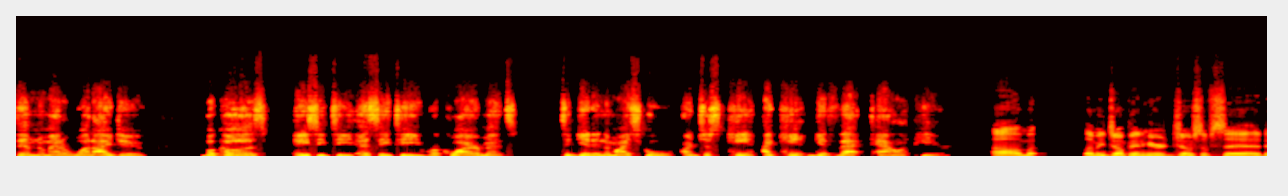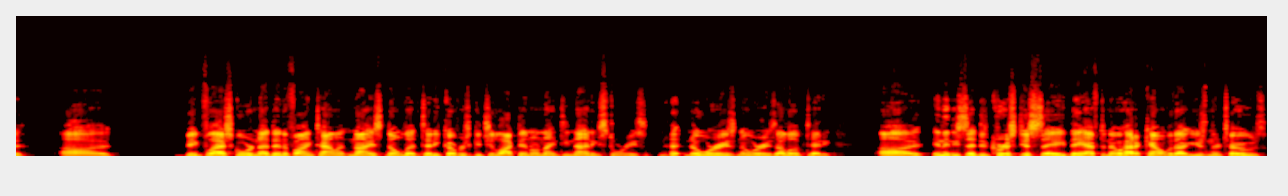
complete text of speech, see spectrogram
them no matter what I do because ACT, SAT requirements to get into my school I just can't I can't get that talent here. Um let me jump in here. Joseph said uh Big Flash Gordon identifying talent. Nice. Don't let Teddy Covers get you locked in on 1990 stories. no worries. No worries. I love Teddy. Uh, and then he said, Did Chris just say they have to know how to count without using their toes?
